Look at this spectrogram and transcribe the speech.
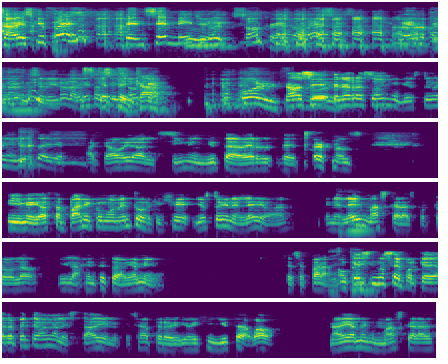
¿sabes qué fue? Pensé Major League Soccer, Fue lo primero que se me vino a la mente. Qué pecado. Fútbol, No, sí, tenés razón, porque yo estuve en Utah y acabo de ir al cine en Utah a ver The Eternals. Y me dio hasta pánico un momento porque dije, yo estoy en LA, ¿ah? En LA hay máscaras por todos lados y la gente todavía me, se separan. Aunque es, no sé, porque de repente van al estadio y lo que sea, pero yo dije en Utah, wow, nadie anda con máscaras,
